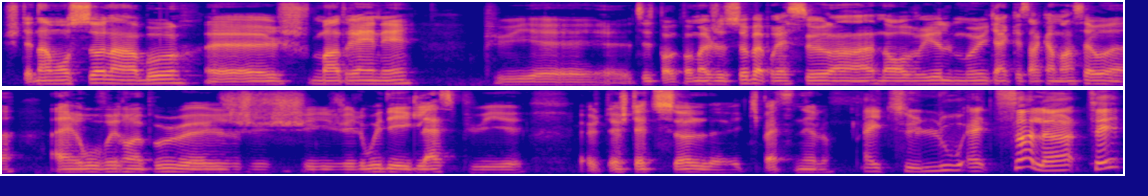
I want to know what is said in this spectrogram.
j'étais dans mon sol en bas, euh, je m'entraînais. Puis, tu sais, c'est pas, pas mal juste ça. Puis après ça, en, avril, mai, quand que ça commençait à, à rouvrir un peu, j'ai loué des glaces, puis j'étais tout seul qui patinait, là. Hey, tu loues. Hey, ça, là, tu sais,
